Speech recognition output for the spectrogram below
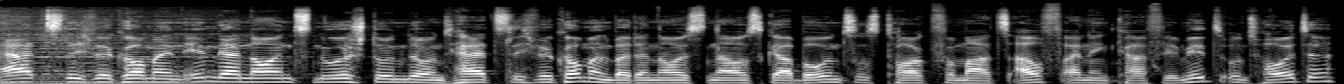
Herzlich willkommen in der 19 Uhr Stunde und herzlich willkommen bei der neuesten Ausgabe unseres Talkformats Auf einen Kaffee mit. Und heute,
